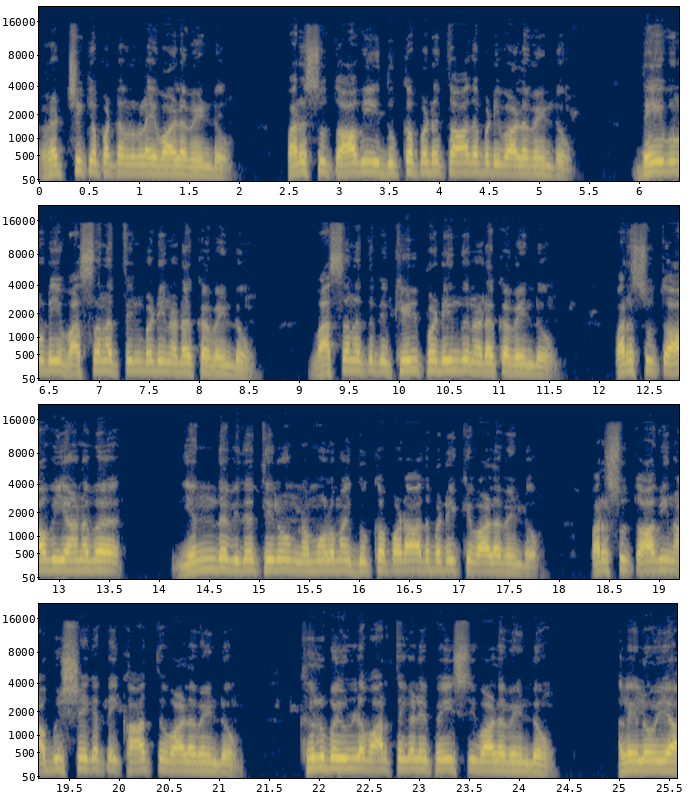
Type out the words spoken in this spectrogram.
ரட்சிக்கப்பட்டவர்களாய் வாழ வேண்டும் பரிசு தாவியை துக்கப்படுத்தாதபடி வாழ வேண்டும் தேவனுடைய வசனத்தின்படி நடக்க வேண்டும் வசனத்துக்கு கீழ்ப்படிந்து நடக்க வேண்டும் பரிசு தாவியானவர் எந்த விதத்திலும் நம்ம மூலமாய் துக்கப்படாதபடிக்கு வாழ வேண்டும். பரசுத்தாவின் அபிஷேகத்தை காத்து வாழ வேண்டும். கிருபையுள்ள வார்த்தைகளை பேசி வாழ வேண்டும். அலையிலோயா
